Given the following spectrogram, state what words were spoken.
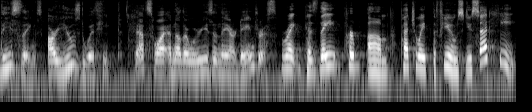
these things are used with heat. That's why, another reason they are dangerous. Right, because they per, um, perpetuate the fumes. You said heat,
